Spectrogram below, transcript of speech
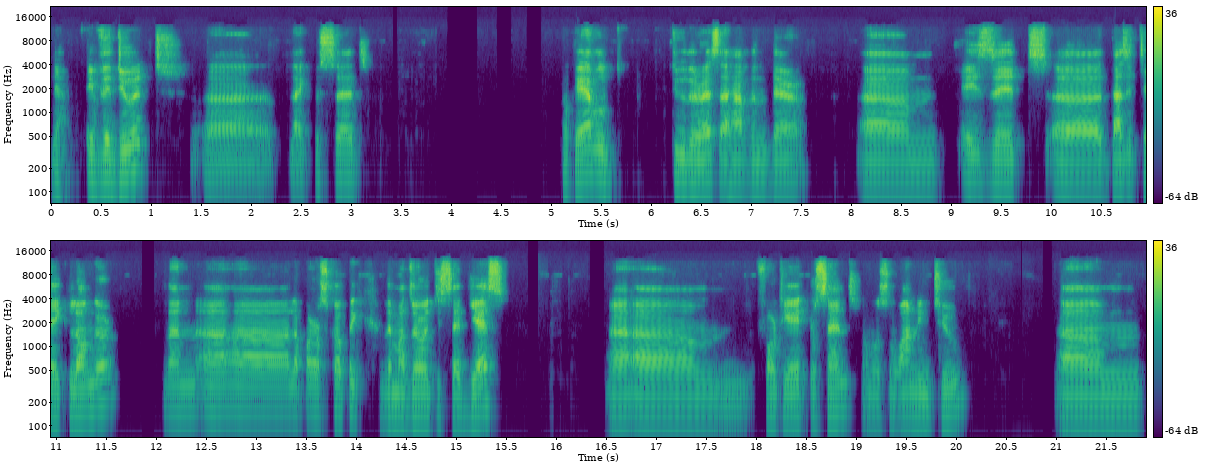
yeah. If they do it, uh, like we said, okay, I will do the rest. I have them there. Um, is it, uh, does it take longer than uh, laparoscopic? The majority said yes um, 48%, almost one in two. Um,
